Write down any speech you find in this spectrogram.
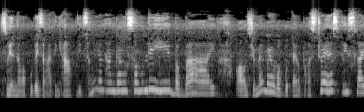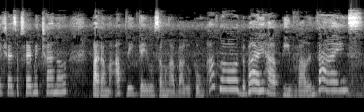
So, yan naman po guys ang ating update. Sa ngayon, hanggang sa muli. Bye-bye! Always remember, wag po tayong paka-stress. Please like, share, subscribe my channel para ma-update kayo sa mga bago kong upload. Bye-bye! Happy Valentine's!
